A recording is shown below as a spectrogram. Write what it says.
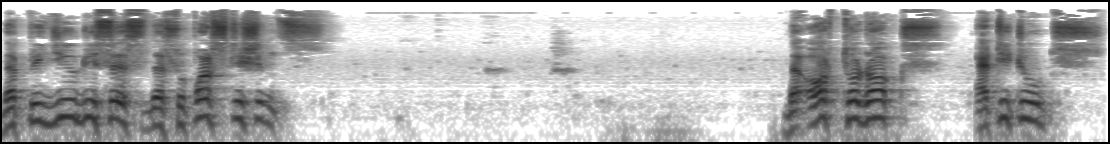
the prejudices, the superstitions the orthodox attitudes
